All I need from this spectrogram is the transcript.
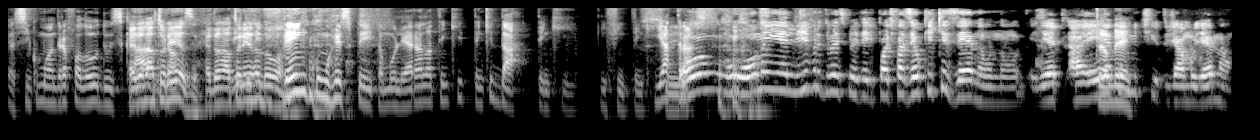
assim como o André falou do É escravo da e tal, natureza, é da natureza ele do homem. vem com respeito. A mulher, ela tem que, tem que dar, tem que, enfim, tem que ir Sim. atrás. O, o homem é livre do respeito, ele pode fazer o que quiser, não, não, ele é, a ele Também. é permitido, já a mulher não.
